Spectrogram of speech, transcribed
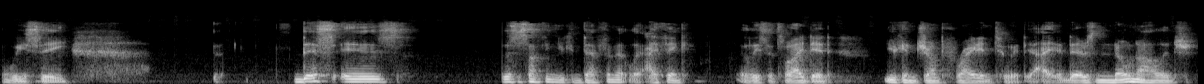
we see. This is this is something you can definitely I think at least it's what I did. You can jump right into it. I, there's no knowledge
